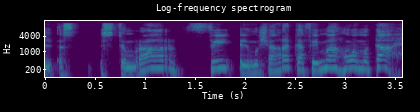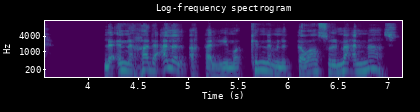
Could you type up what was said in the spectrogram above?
الاستمرار في المشاركة فيما هو متاح. لأن هذا على الأقل يمكننا من التواصل مع الناس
